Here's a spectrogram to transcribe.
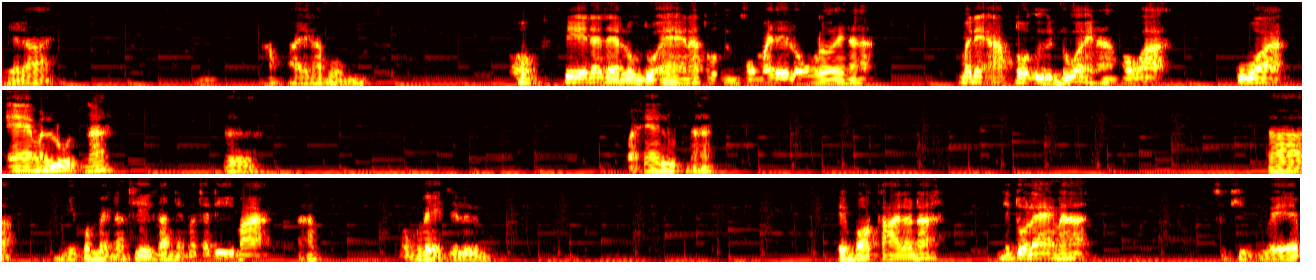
เดี๋ยวได้อัพไปครับผม โอ้พี่เอได้แต่ลงตัวแอร์นะ ตัวอื่นคงไม่ได้ลงเลยนะฮะไม่ได้อัพตัวอื่นด้วยนะ เพราะว่ากลัวแอร์มันหลุดนะ เออว่าแอร์หลุดนะฮะ ถ้ามีคนแบ่งหน้าที่กันเนี่ยก็จะดีมากนะครับ ลงเลทอย่าลืมเวฟบอสตายแล้วนะ นี่ตัวแรกนะฮะสกิปเวฟ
